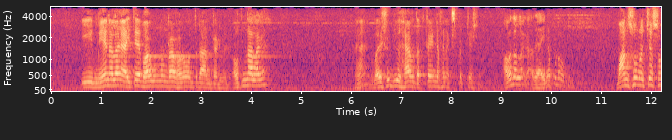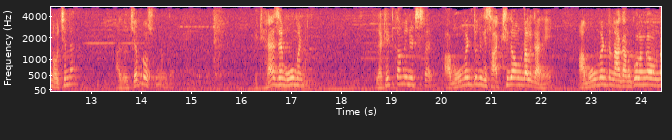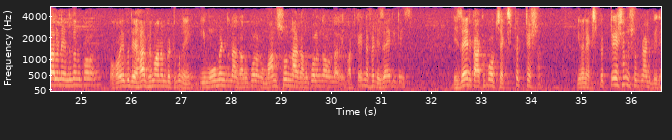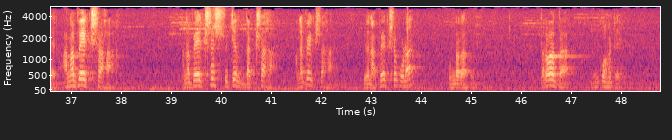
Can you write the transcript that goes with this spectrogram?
ఈ మే నెల అయితే బాగుండురా భగవంతుడా అంటాడు వీడు. అవుతుందా అలాగా? Why should you have that kind of an expectation అవదల్లాగా. అది అయినప్పుడు అవుతుంది. మాన్సూన్ వచ్చేస్తుంది. వచ్చిందా? అది వచ్చేప్పుడు వస్తుందంటే it has a moment let it come in it's time ఆ మూమెంట్కి సాక్షిగా ఉండాలి కానీ ఆ మూమెంట్ నాకు అనుకూలంగా ఉండాలని ఎందుకు అనుకోవాలి? ఒకవైపు దేహాభిమానం పెట్టుకుని ఈ మూమెంట్ నాకు అనుకూలంగా మాన్సూన్ నాకు అనుకూలంగా ఉండాలి. What kind of a desire it is desire కాకపోవచ్చు expectation even expectation should not be there అనపేక్ష. అనపేక్ష శుచిర్ దక్ష అనపేక్ష. ఈవెన్ అపేక్ష కూడా ఉండరాదు. తర్వాత ఇంకొకటి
